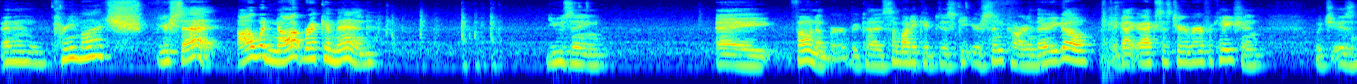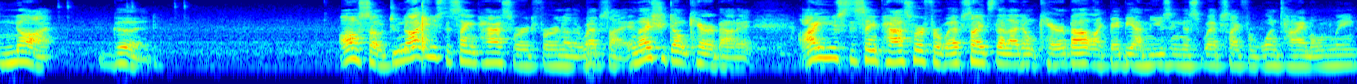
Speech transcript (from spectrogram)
And then pretty much you're set. I would not recommend using a phone number because somebody could just get your SIM card and there you go. They got your access to your verification, which is not good. Also, do not use the same password for another website unless you don't care about it. I use the same password for websites that I don't care about, like maybe I'm using this website for one time only.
